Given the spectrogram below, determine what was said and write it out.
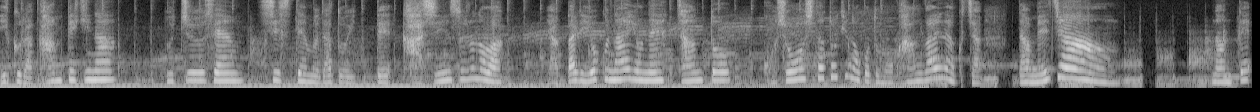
いくら完璧な宇宙船システムだと言って過信するのはやっぱり良くないよね。ちゃんと故障した時のことも考えなくちゃダメじゃん。なんて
